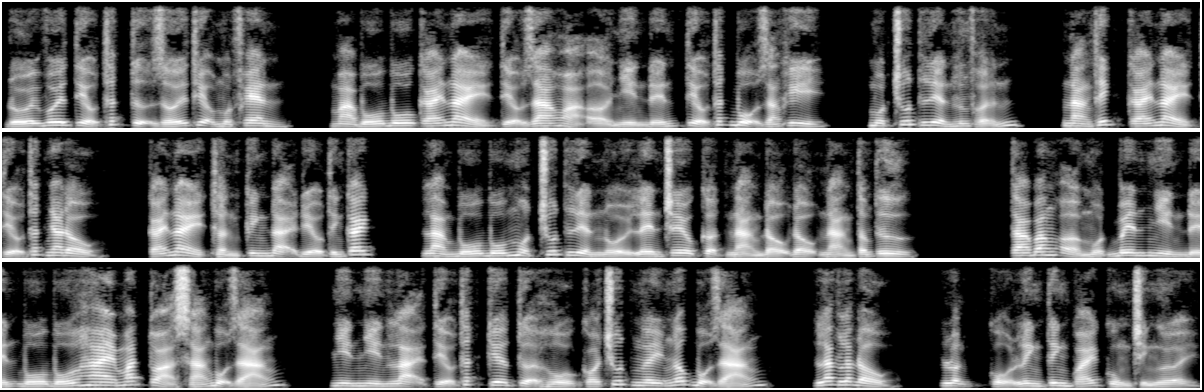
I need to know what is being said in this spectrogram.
đối với tiểu thất tự giới thiệu một phen, mà bố bố cái này tiểu gia hỏa ở nhìn đến tiểu thất bộ dáng khi, một chút liền hưng phấn, nàng thích cái này tiểu thất nha đầu, cái này thần kinh đại điều tính cách, làm bố bố một chút liền nổi lên trêu cợt nàng đậu đậu nàng tâm tư. Ta băng ở một bên nhìn đến bố bố hai mắt tỏa sáng bộ dáng, nhìn nhìn lại tiểu thất kia tựa hồ có chút ngây ngốc bộ dáng, lắc lắc đầu, luận cổ linh tinh quái cùng chỉ người,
